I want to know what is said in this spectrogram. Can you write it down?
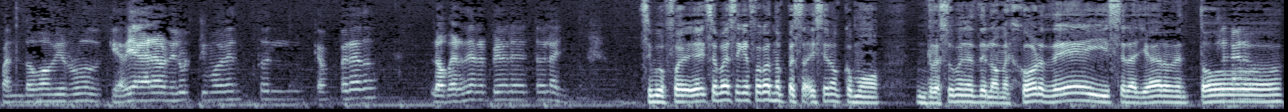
Cuando Bobby Roode, que había ganado en el último evento del campeonato, lo perdió en el primer evento del año. Sí, pues fue, ahí se parece que fue cuando empezó, hicieron como resúmenes de lo mejor de y se la llevaron en todo, Claro.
